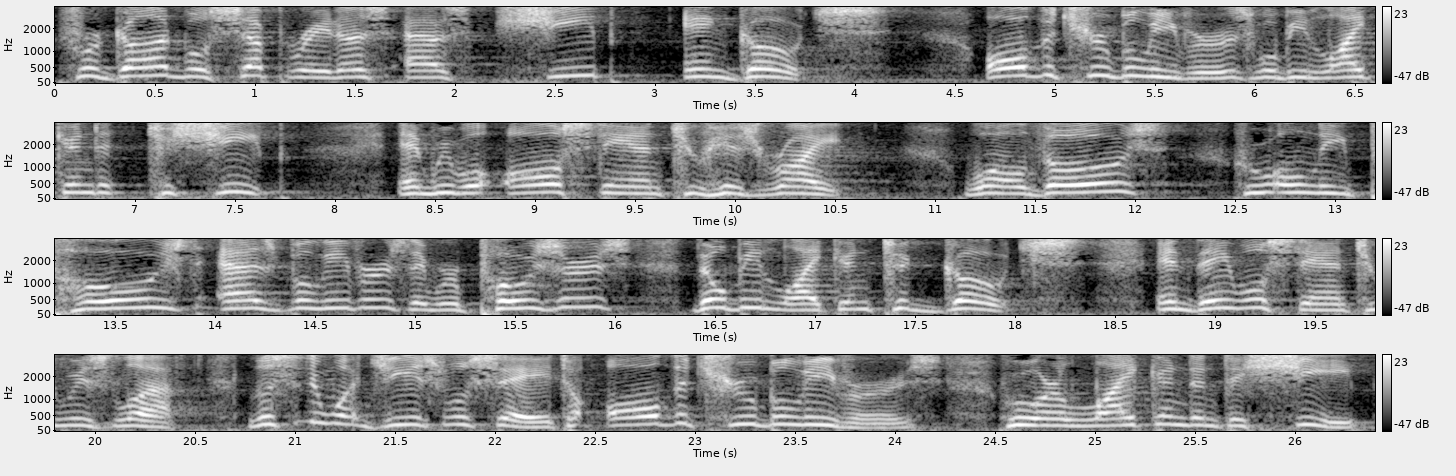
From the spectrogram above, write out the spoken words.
For God will separate us as sheep and goats. All the true believers will be likened to sheep and we will all stand to his right, while those who only posed as believers, they were posers, they'll be likened to goats, and they will stand to his left. Listen to what Jesus will say to all the true believers who are likened unto sheep,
